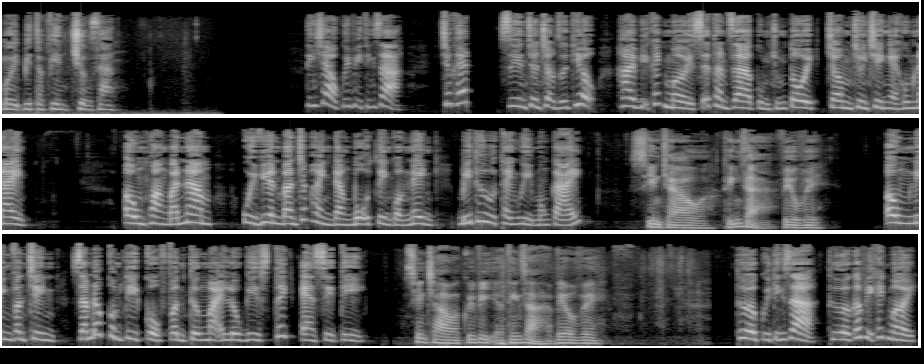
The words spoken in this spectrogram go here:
mời biên tập viên Trường Giang. Kính chào quý vị thính giả. Trước hết, xin trân trọng giới thiệu hai vị khách mời sẽ tham gia cùng chúng tôi trong chương trình ngày hôm nay. Ông Hoàng Bán Nam, Ủy viên Ban chấp hành Đảng bộ tỉnh Quảng Ninh, Bí thư Thành ủy Móng Cái. Xin chào thính giả VOV. Ông Ninh Văn Trình, Giám đốc Công ty Cổ phần Thương mại Logistics NCT. Xin chào quý vị thính giả VOV. Thưa quý thính giả, thưa các vị khách mời,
